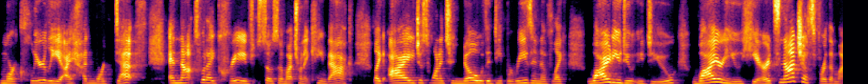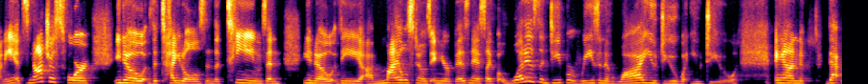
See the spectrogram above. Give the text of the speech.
more clearly. I had more depth. And that's what I craved so, so much when I came back. Like, I just wanted to know the deeper reason of like, why do you do what you do? Why are you here? It's not just for the money, it's not just for, you know, the titles and the teams and, you know, the uh, milestones in your business. Like, but what is the deeper reason of why you do what you do? And that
